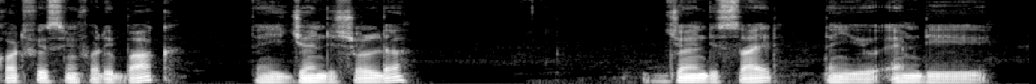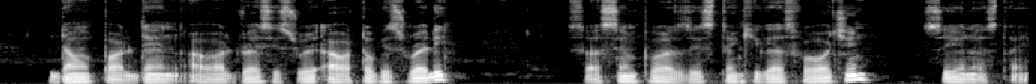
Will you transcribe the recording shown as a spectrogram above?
cut facing for the back then you join the shoulder join the side then you aim the down part then our dress is ready our top is ready. So as simple as this. Thank you guys for watching. See you next time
